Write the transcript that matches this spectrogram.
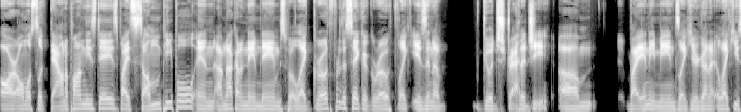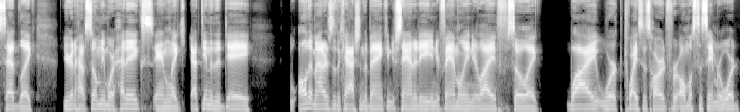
are almost looked down upon these days by some people and I'm not going to name names but like growth for the sake of growth like isn't a good strategy um by any means like you're going to like you said like you're going to have so many more headaches and like at the end of the day all that matters is the cash in the bank and your sanity and your family and your life so like why work twice as hard for almost the same reward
